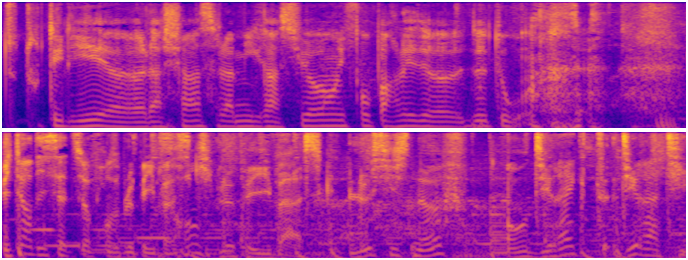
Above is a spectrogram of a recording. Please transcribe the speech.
tout, tout, est lié, la chasse, la migration, il faut parler de, de tout. 8h17 sur France Bleu Pays Basque. France Bleu Pays Basque, le 6-9, en direct d'Irati.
